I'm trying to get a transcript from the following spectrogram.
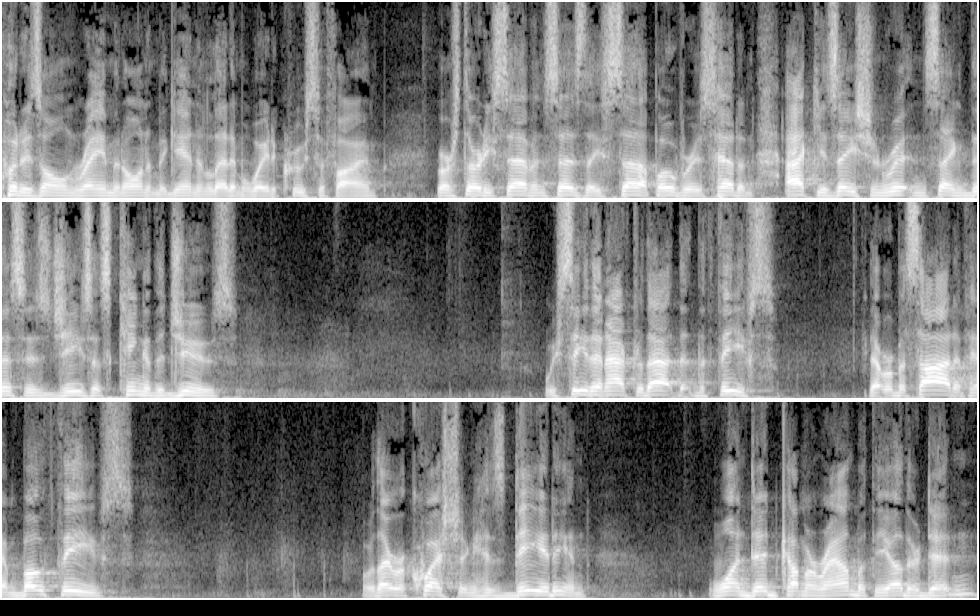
put his own raiment on him again and led him away to crucify him. Verse 37 says, They set up over his head an accusation written, saying, This is Jesus, King of the Jews. We see then after that that the thieves that were beside of him, both thieves, well, they were questioning his deity, and one did come around, but the other didn't.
